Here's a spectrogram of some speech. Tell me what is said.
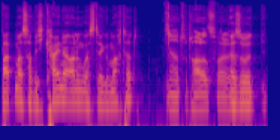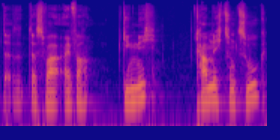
Batmas habe ich keine Ahnung, was der gemacht hat. Ja, Totalausfall. Also das, das war einfach, ging nicht, kam nicht zum Zug.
